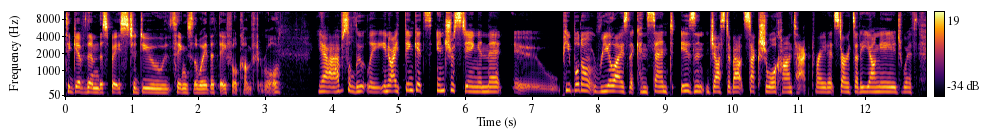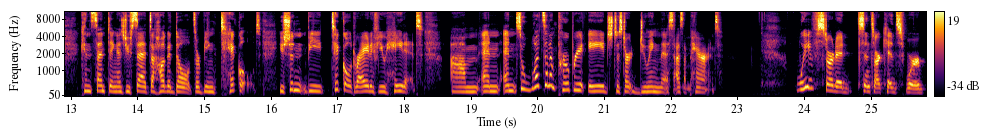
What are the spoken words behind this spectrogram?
to give them the space to do things the way that they feel comfortable. Yeah, absolutely. You know, I think it's interesting in that uh, people don't realize that consent isn't just about sexual contact, right? It starts at a young age with consenting, as you said, to hug adults or being tickled. You shouldn't be tickled, right, if you hate it. Um, and and so, what's an appropriate age to start doing this as a parent? We've started since our kids were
